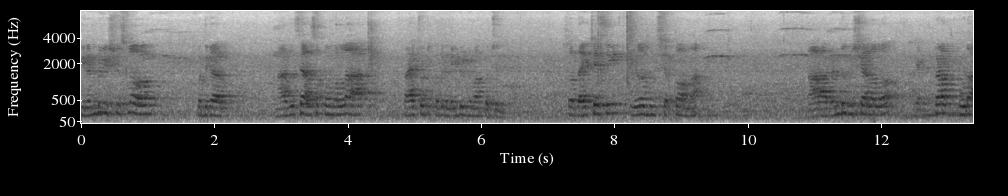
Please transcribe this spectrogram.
ఈ రెండు ఇష్యూస్లో కొద్దిగా నా తెలిసే అలసత్వం వల్ల రాయచోటి కొద్దిగా నెగిటివ్ రిమార్క్ వచ్చింది. సో దయచేసి ఈరోజు నుంచి చెప్తా ఉన్నా ఆ రెండు విషయాలలో ఎక్కడ కూడా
